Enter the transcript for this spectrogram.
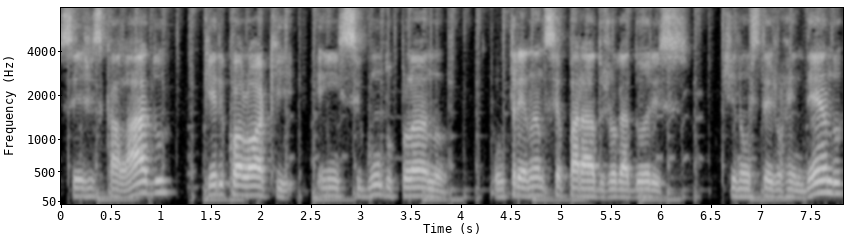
seja escalado, que ele coloque em segundo plano ou treinando separado jogadores que não estejam rendendo,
